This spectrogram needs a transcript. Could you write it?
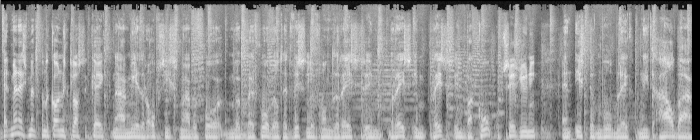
Het management van de koningsklasse keek naar meerdere opties... maar bijvoorbeeld het wisselen van de races in, race in, races in Baku op 6 juni... en Istanbul bleek niet haalbaar.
